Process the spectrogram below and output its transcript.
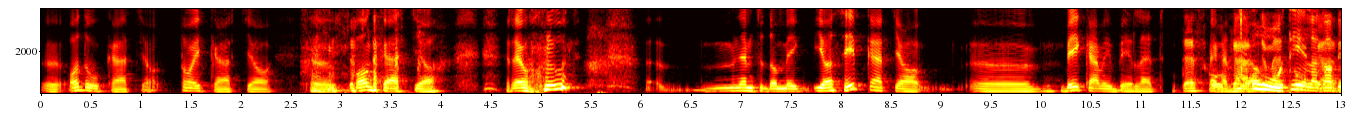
ö, adókártya, tajkártya, bankkártya, Revolut, nem tudom még, ja, szép kártya, BKV bérlet. Tesco hát kártya, Ó, tényleg a, B,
